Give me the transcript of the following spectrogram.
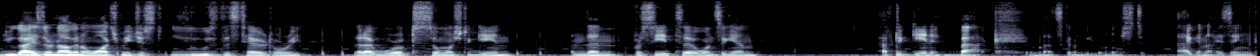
You guys are now gonna watch me just lose this territory that I've worked so much to gain, and then proceed to once again have to gain it back, and that's gonna be the most agonizing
